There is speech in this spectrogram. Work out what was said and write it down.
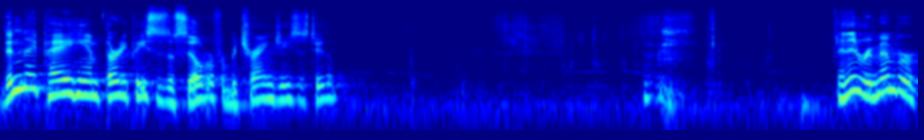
Didn't they pay him 30 pieces of silver for betraying Jesus to them? and then remember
